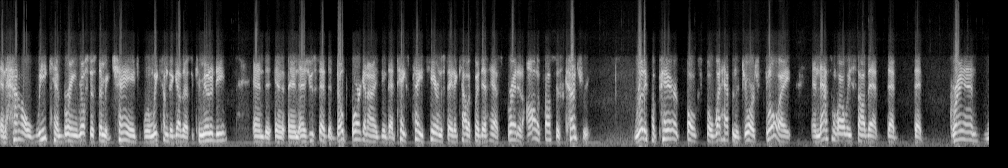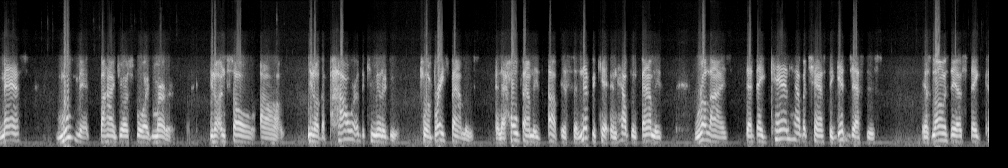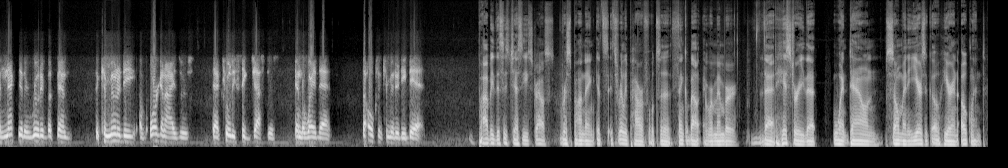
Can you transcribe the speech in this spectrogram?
and how we can bring real systemic change when we come together as a community. And, and, and as you said, the dope organizing that takes place here in the state of California that has spread it all across this country really prepared folks for what happened to George Floyd and that's why we saw that that that grand mass movement behind George Floyd murder. You know, and so uh, you know the power of the community to embrace families and that hold families up is significant in helping families realize that they can have a chance to get justice as long as they are stay connected and rooted within the community of organizers that truly seek justice in the way that the Oakland community did. Bobby, this is Jesse Strauss responding. It's it's really powerful to think about and remember that history that went down so many years ago here in Oakland.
